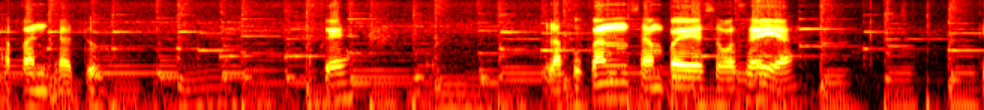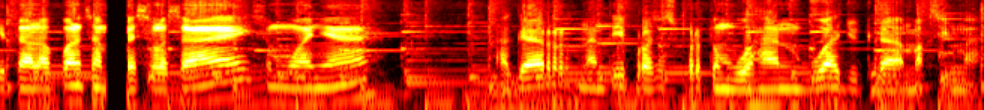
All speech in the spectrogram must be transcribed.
akan jatuh. Oke. Lakukan sampai selesai ya. Kita lakukan sampai selesai semuanya agar nanti proses pertumbuhan buah juga maksimal.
